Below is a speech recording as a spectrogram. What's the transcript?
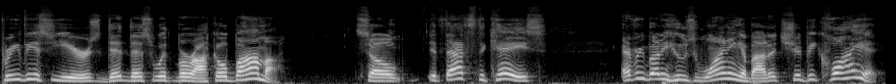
previous years did this with Barack Obama. So if that's the case, everybody who's whining about it should be quiet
